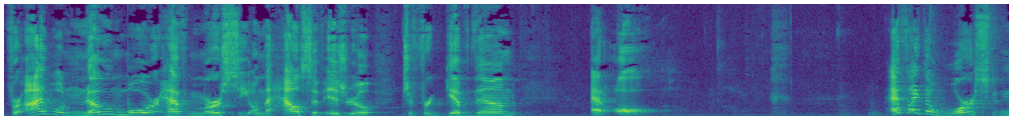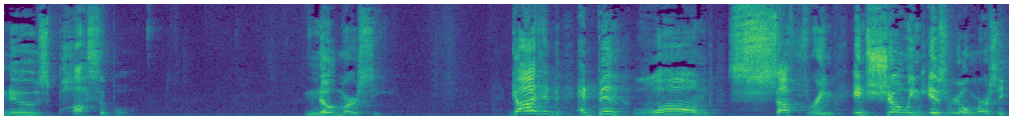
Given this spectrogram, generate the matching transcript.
For I will no more have mercy on the house of Israel to forgive them at all like the worst news possible. No mercy. God had, had been long suffering in showing Israel mercy.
